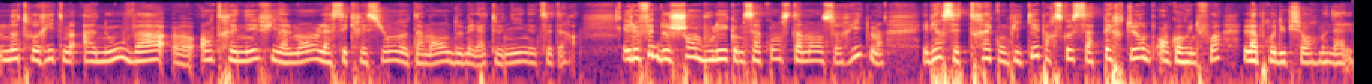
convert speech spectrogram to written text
notre rythme à nous va euh, entraîner finalement la sécrétion notamment de mélatonine, etc. Et le fait de chambouler comme ça constamment ce rythme, eh bien c'est très compliqué parce que ça perturbe encore une fois la production hormonale.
